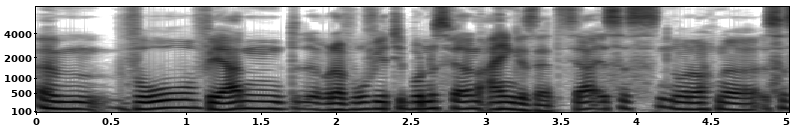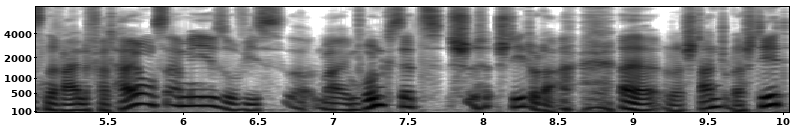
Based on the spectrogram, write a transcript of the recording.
ähm, wo werden oder wo wird die Bundeswehr dann eingesetzt? Ja, ist es nur noch eine, ist es eine reine Verteidigungsarmee, so wie es mal im Grundgesetz steht oder, äh, oder stand oder steht?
